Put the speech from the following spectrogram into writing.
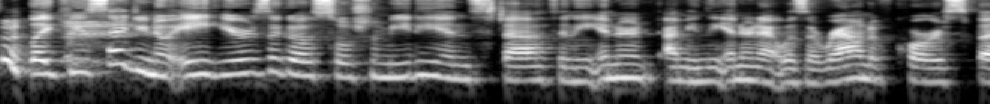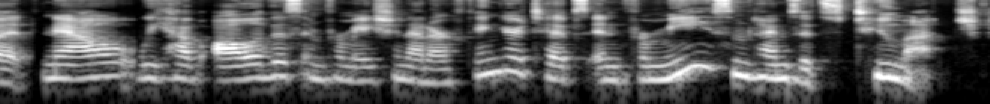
like you said, you know, eight years ago, social media and stuff and the internet, I mean, the internet was around, of course, but now we have all of this information at our fingertips. And for me, sometimes it's too much.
